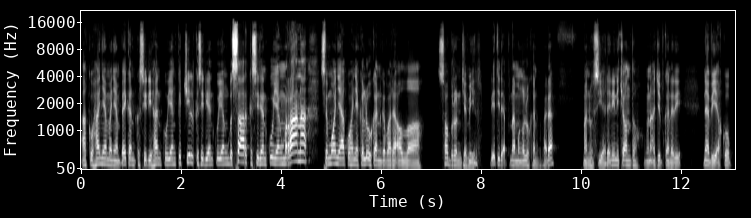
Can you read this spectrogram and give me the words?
Aku hanya menyampaikan kesedihanku yang kecil, kesedihanku yang besar, kesedihanku yang merana, semuanya aku hanya keluhkan kepada Allah. Sabrun jamil. Dia tidak pernah mengeluhkan kepada manusia dan ini contoh menakjubkan dari Nabi Yakub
